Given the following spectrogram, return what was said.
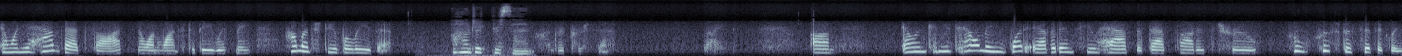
And when you have that thought, no one wants to be with me, how much do you believe it? A hundred percent. 100%. Right. Um, Ellen, can you tell me what evidence you have that that thought is true? Who, who specifically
